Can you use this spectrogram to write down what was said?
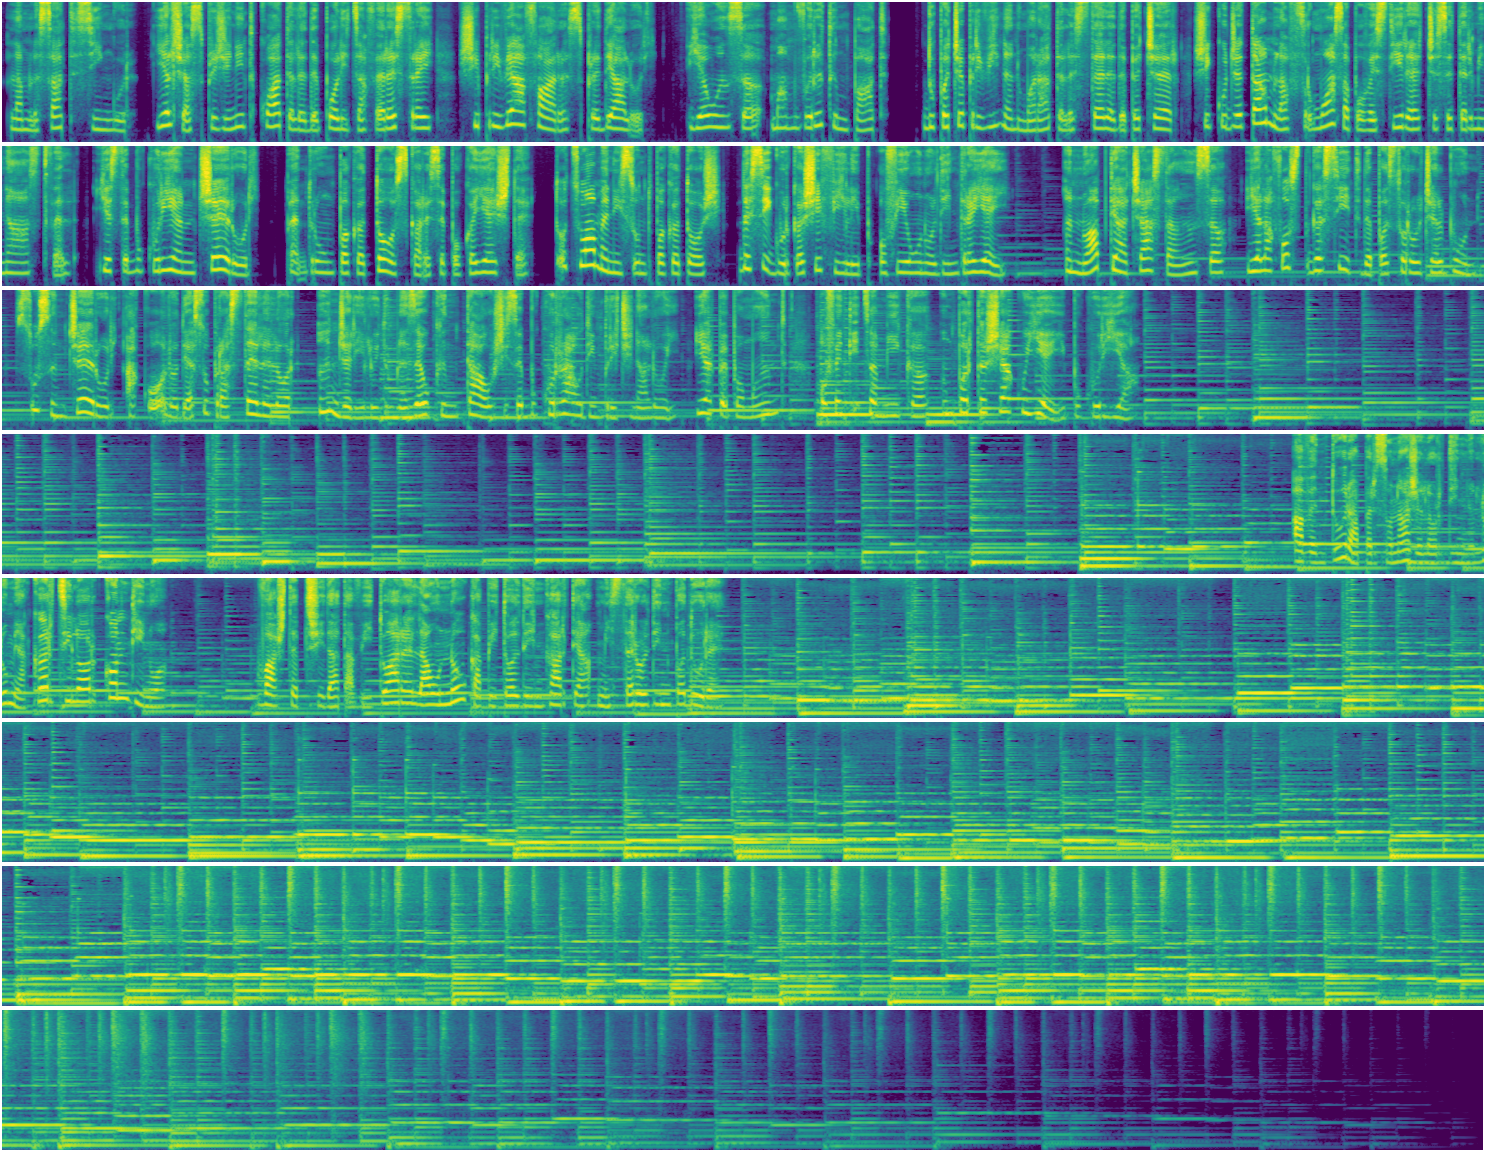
L-am lăsat singur. El și-a sprijinit coatele de polița ferestrei și privea afară, spre dealuri. Eu însă m-am vârât în pat după ce privi nenumăratele stele de pe cer și cugetam la frumoasa povestire ce se termina astfel. Este bucurie în ceruri pentru un păcătos care se pocăiește. Toți oamenii sunt păcătoși, desigur că și Filip o fi unul dintre ei. În noaptea aceasta însă, el a fost găsit de păstorul cel bun. Sus în ceruri, acolo deasupra stelelor, îngerii lui Dumnezeu cântau și se bucurau din pricina lui, iar pe pământ, o fetiță mică împărtășea cu ei bucuria. Aventura personajelor din lumea cărților continuă. Vă aștept și data viitoare la un nou capitol din cartea Misterul din pădure.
